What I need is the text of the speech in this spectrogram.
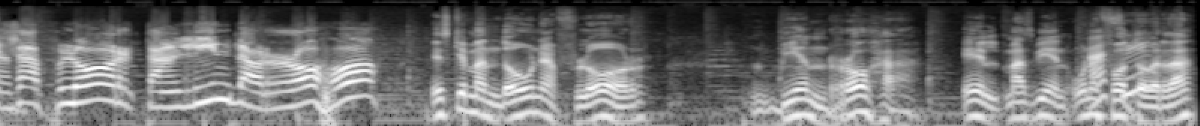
Esa flor tan linda, rojo. Es que mandó una flor bien roja. Él, más bien, una ¿Ah, foto, ¿verdad?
